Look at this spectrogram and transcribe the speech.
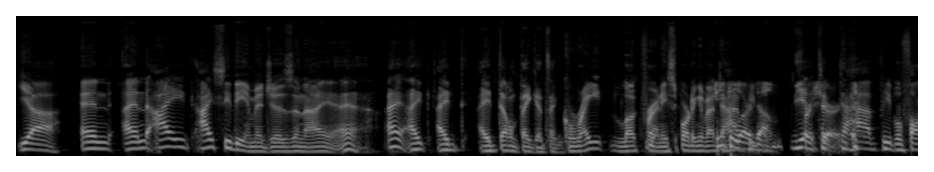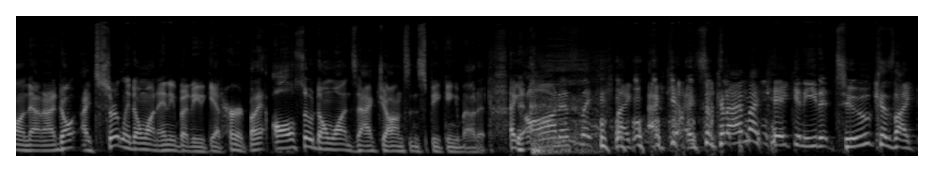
Yeah, and and I I see the images, and I eh, I I I I don't think it's a great look for any sporting event to People have are people. dumb, yeah, for to, sure. to have people falling down. And I don't. I certainly don't want anybody to get hurt, but I also don't want Zach Johnson speaking about it. Like honestly, like I can, so can I have my cake and eat it too? Because like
